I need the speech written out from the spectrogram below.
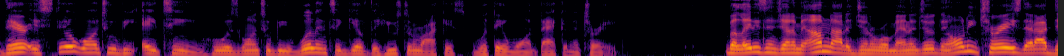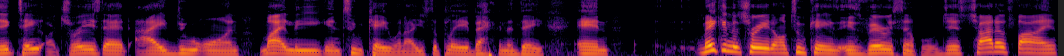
there is still going to be a team who is going to be willing to give the Houston Rockets what they want back in the trade. But, ladies and gentlemen, I'm not a general manager. The only trades that I dictate are trades that I do on my league in 2K when I used to play it back in the day. And making the trade on 2K is, very simple. Just try to find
